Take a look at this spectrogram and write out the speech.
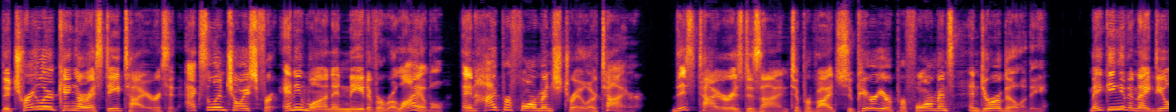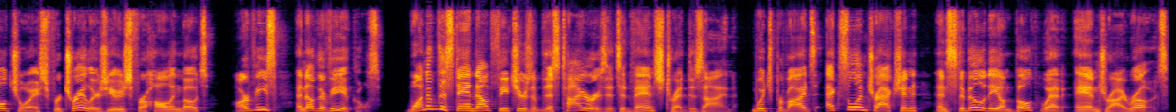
The Trailer King RST tire is an excellent choice for anyone in need of a reliable and high-performance trailer tire. This tire is designed to provide superior performance and durability, making it an ideal choice for trailers used for hauling boats, RVs, and other vehicles. One of the standout features of this tire is its advanced tread design, which provides excellent traction and stability on both wet and dry roads.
